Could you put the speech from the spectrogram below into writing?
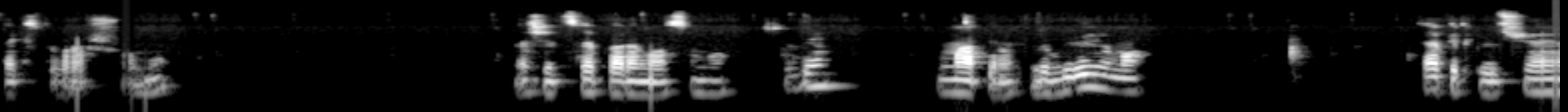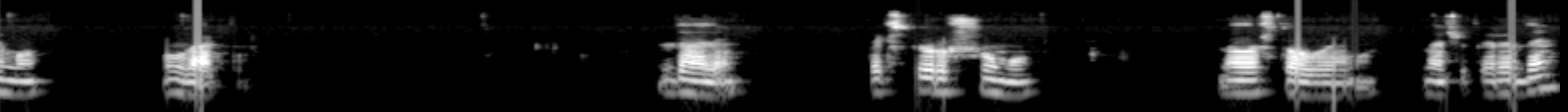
Текстура шуму. Значить, це переносимо сюди, мапінг дублюємо та підключаємо у вектор. Далі текстуру шуму налаштовуємо на 4D.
